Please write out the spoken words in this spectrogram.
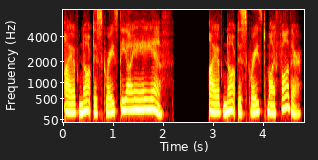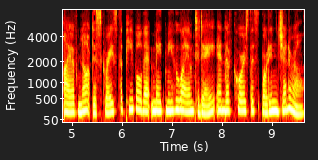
I have not disgraced the IAAF. I have not disgraced my father. I have not disgraced the people that made me who I am today and of course the sport in general.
